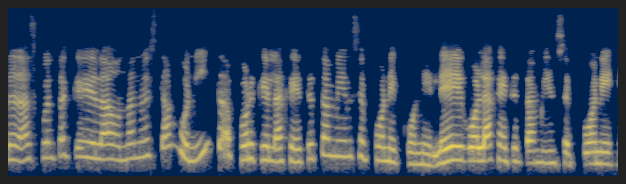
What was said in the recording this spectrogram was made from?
te das cuenta que la onda no es tan bonita porque la gente también se pone con el ego, la gente también se pone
